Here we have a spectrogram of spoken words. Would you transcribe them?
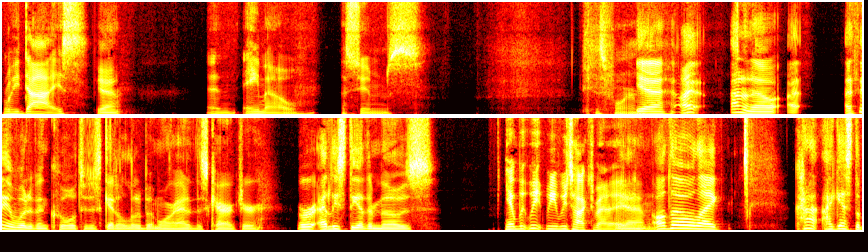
Well, he dies, Yeah, and Amo assumes his form. yeah. I I don't know. I I think it would have been cool to just get a little bit more out of this character, or at least the other Moes. yeah. We we we talked about it. Yeah. and- Although, like, kind of, I guess the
